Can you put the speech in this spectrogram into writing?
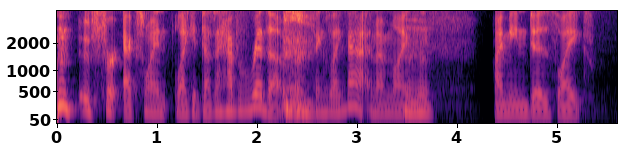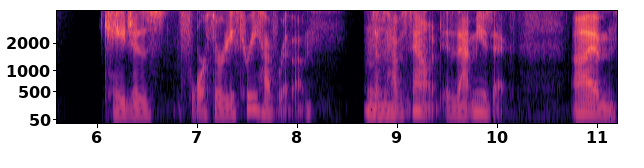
for x y like it doesn't have rhythm and things like that and i'm like Mhm. I mean, does like Cage's 433 have rhythm? Does Mhm. it have a sound? Is that music? Um,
